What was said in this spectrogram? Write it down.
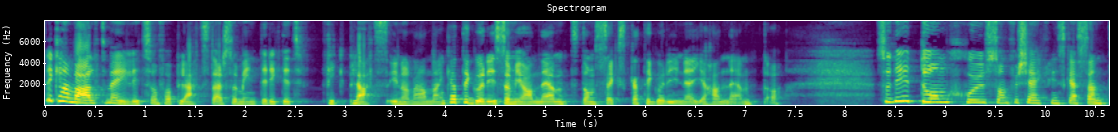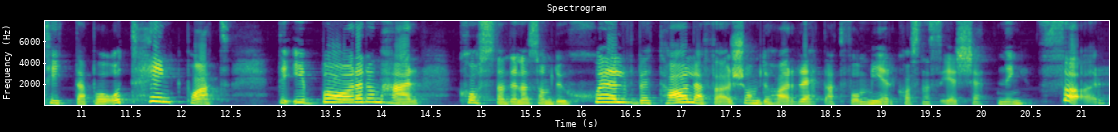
Det kan vara allt möjligt som får plats där som inte riktigt fick plats i någon annan kategori som jag har nämnt, de sex kategorierna jag har nämnt då. Så det är de sju som Försäkringskassan tittar på och tänk på att det är bara de här kostnaderna som du själv betalar för som du har rätt att få merkostnadsersättning för.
